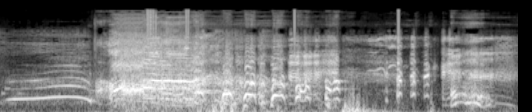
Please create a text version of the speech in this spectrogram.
oh!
